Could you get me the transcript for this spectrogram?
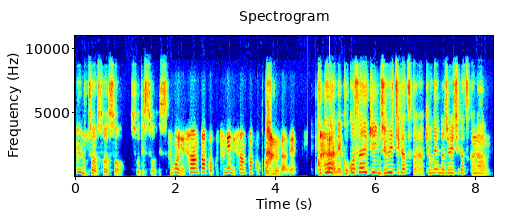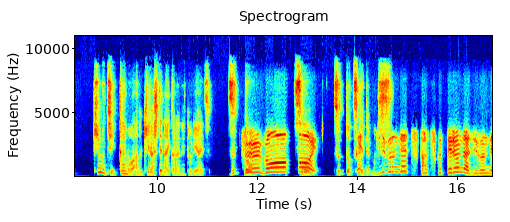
うん。そうそうそう。そうです、そうです。すごいね。3カ国、常に3カ国あるんだね。ここはね、ここ最近11月から、去年の11月うから、ん。キムチ一回もあの切らしてないからね、とりあえず。ずっすと、ごそう、い。ずっとつえ、けてま自す。分でつ、あ、作ってるんだ、自分で？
